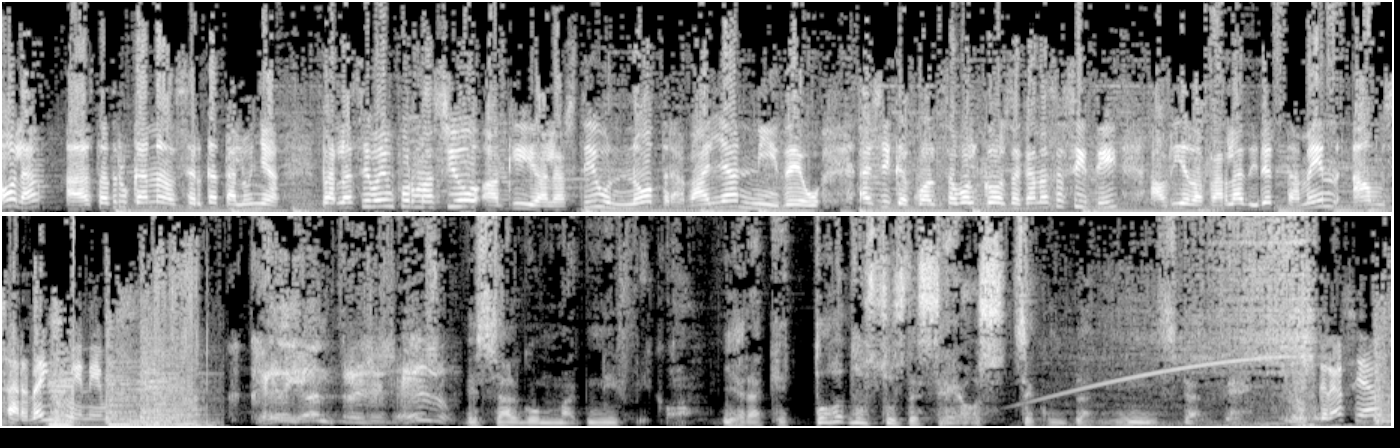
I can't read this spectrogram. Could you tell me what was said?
Hola, està trucant al CERC Catalunya. Per la seva informació, aquí a l'estiu no treballa ni Déu. Així que qualsevol cosa que necessiti hauria de parlar directament amb serveis mínims. ¿Qué diantres es eso? Es algo magnífico y hará que todos sus deseos se cumplan en un instante. Gràcies.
